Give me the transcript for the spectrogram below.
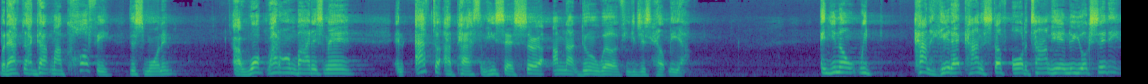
But after I got my coffee this morning, I walked right on by this man, and after I passed him, he said, Sir, I'm not doing well if you could just help me out. And you know, we kind of hear that kind of stuff all the time here in New York City.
